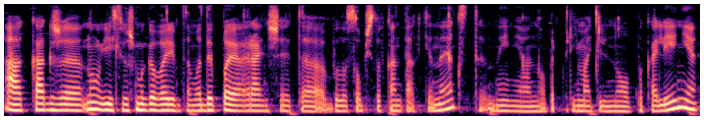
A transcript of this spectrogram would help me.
А как же, ну, если уж мы говорим там о ДП, раньше это было сообщество ВКонтакте Next, ныне оно предприниматель нового поколения,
